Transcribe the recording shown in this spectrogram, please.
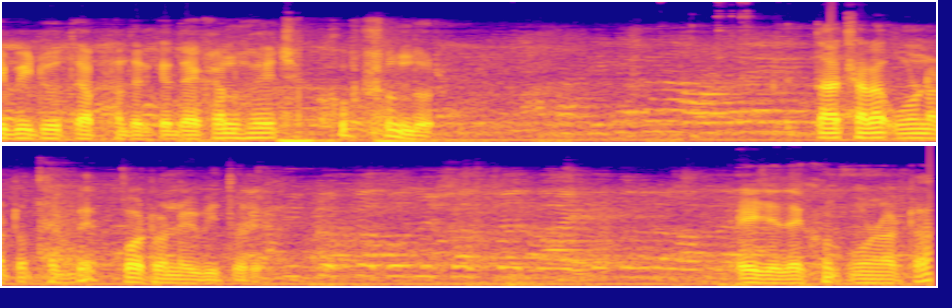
এই ভিডিওতে আপনাদেরকে দেখানো হয়েছে খুব সুন্দর। তাছাড়া ওড়নাটা থাকবে কটনের ভিতরে। এই যে দেখুন ওড়নাটা।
